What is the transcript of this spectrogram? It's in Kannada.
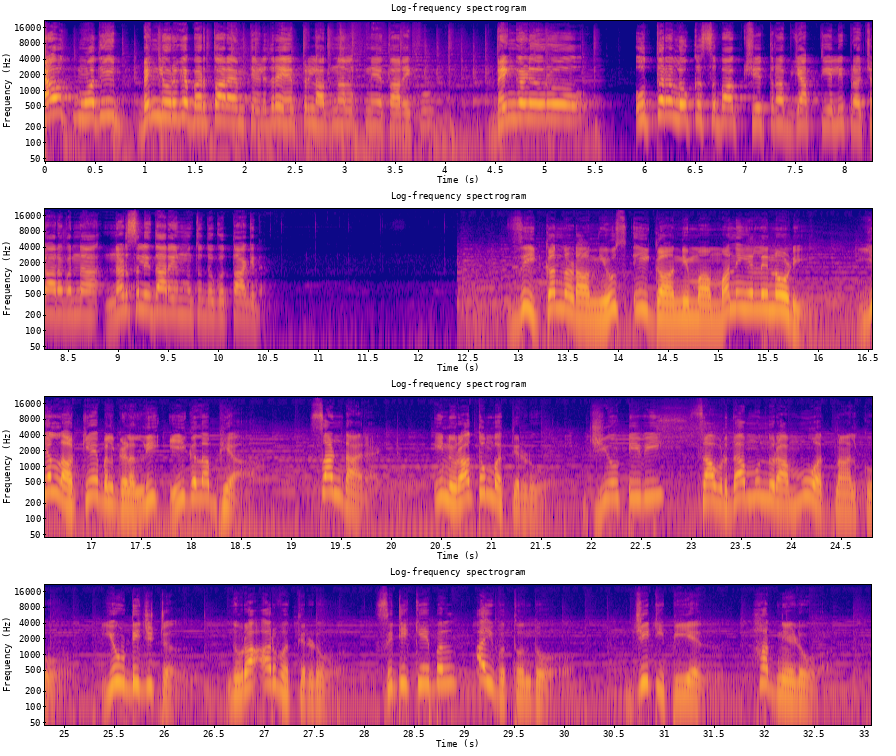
ಯಾವತ್ತು ಮೋದಿ ಬೆಂಗಳೂರಿಗೆ ಬರ್ತಾರೆ ಅಂತ ಹೇಳಿದ್ರೆ ಏಪ್ರಿಲ್ ಹದಿನಾಲ್ಕನೇ ತಾರೀಕು ಬೆಂಗಳೂರು ಉತ್ತರ ಲೋಕಸಭಾ ಕ್ಷೇತ್ರ ವ್ಯಾಪ್ತಿಯಲ್ಲಿ ಪ್ರಚಾರವನ್ನ ನಡೆಸಲಿದ್ದಾರೆ ಎನ್ನುವಂಥದ್ದು ಗೊತ್ತಾಗಿದೆ. ಜಿ ಕನ್ನಡ ನ್ಯೂಸ್ ಈಗ ನಿಮ್ಮ ಮನೆಯಲ್ಲೇ ನೋಡಿ. ಎಲ್ಲ ಕೇಬಲ್ಗಳಲ್ಲಿ ಈಗ ಲಭ್ಯ. ಸನ್ ಡೈರೆಕ್ಟ್ ಇನ್ನೂರ ತೊಂಬತ್ತೆರಡು, ಜಿಯೋ ಟಿವಿ ಸಾವಿರದ ಮುನ್ನೂರ ಮೂವತ್ನಾಲ್ಕು, ಯು ಡಿಜಿಟಲ್ ನೂರ ಅರವತ್ತೆರಡು, ಸಿಟಿ ಕೇಬಲ್ ಐವತ್ತೊಂದು, ಜಿ ಟಿ ಪಿ ಎಲ್ ಹದಿನೇಳು.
